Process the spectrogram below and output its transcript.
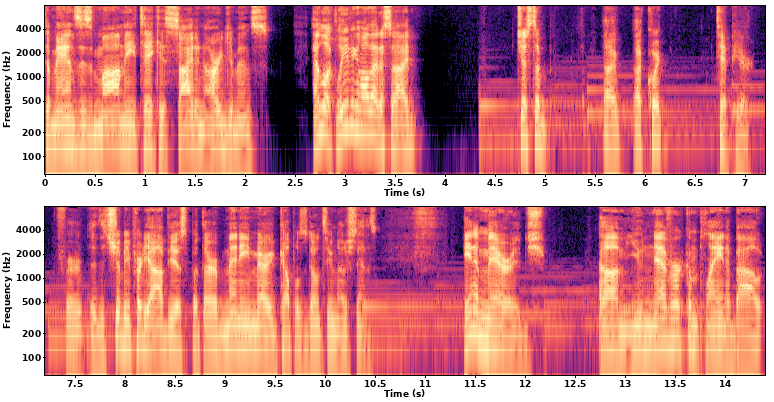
demands his mommy take his side in arguments. And look, leaving all that aside, just a, a, a quick tip here. For it should be pretty obvious, but there are many married couples who don't seem to understand this. In a marriage, um, you never complain about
